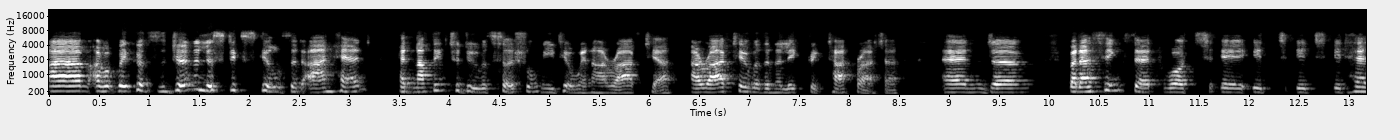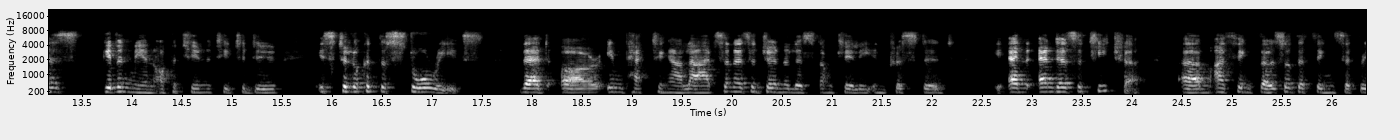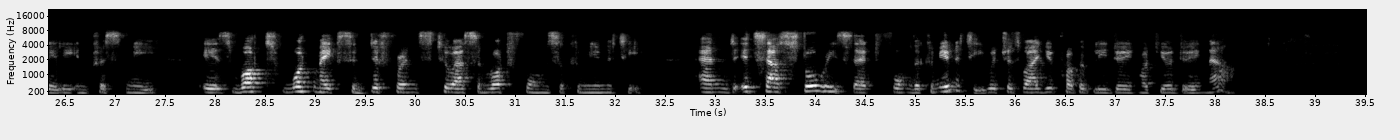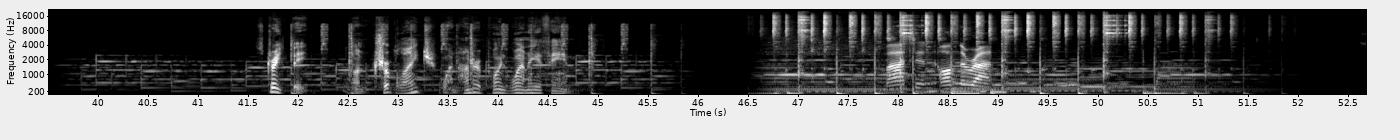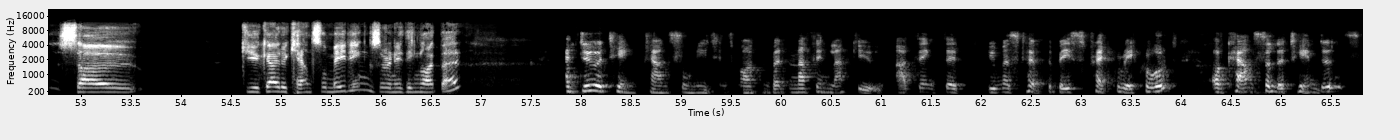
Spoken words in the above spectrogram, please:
um, because the journalistic skills that I had had nothing to do with social media when I arrived here. I arrived here with an electric typewriter, and um, but I think that what it it it has given me an opportunity to do is to look at the stories that are impacting our lives. And as a journalist, I'm clearly interested, and and as a teacher, um, I think those are the things that really interest me. Is what what makes a difference to us and what forms a community. And it's our stories that form the community, which is why you're probably doing what you're doing now. Street Beat on Triple H 100.1 FM. Martin on the run. So, do you go to council meetings or anything like that? I do attend council meetings, Martin, but nothing like you. I think that you must have the best track record of council attendance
